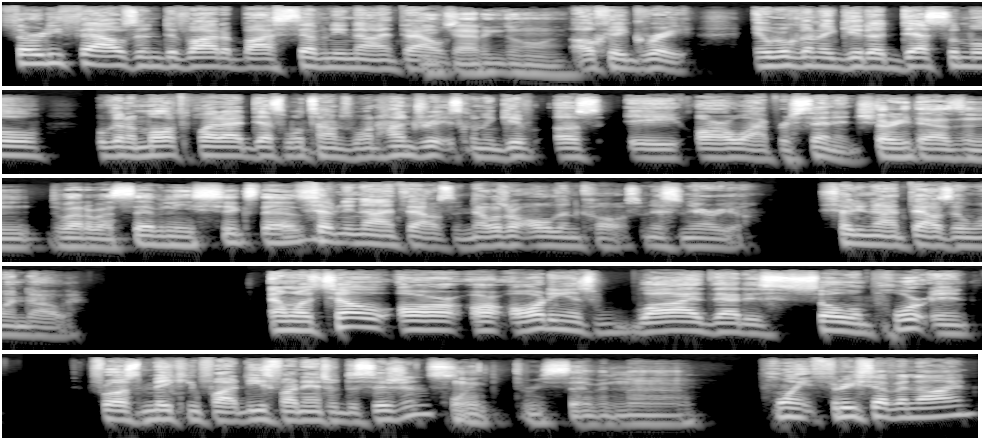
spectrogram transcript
Thirty thousand divided by seventy nine You got it going. Okay, great. And we're gonna get a decimal. We're gonna multiply that decimal times one hundred. It's gonna give us a ROI percentage. Thirty thousand divided by seventy-six thousand. Seventy nine thousand. That was our all in cost in this scenario. Seventy nine thousand one dollar. And I want to tell our our audience why that is so important for us making fi- these financial decisions. Point three seven nine. Point three seven nine.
